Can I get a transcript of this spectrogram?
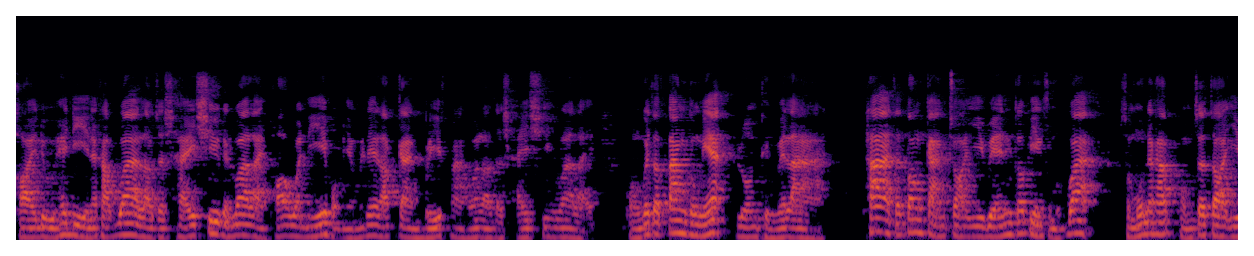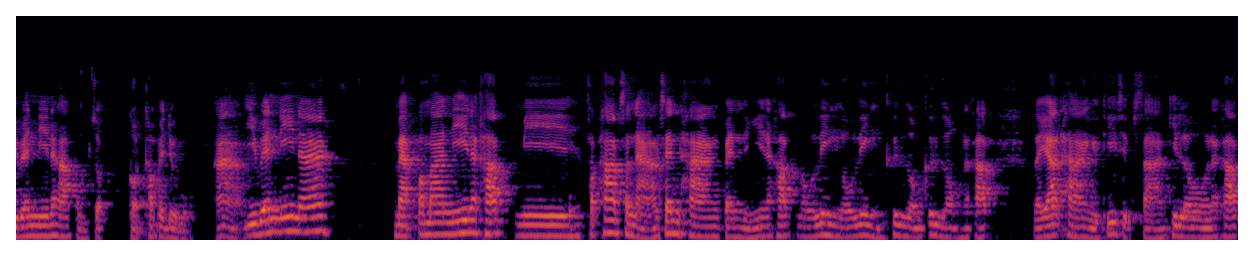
คอยดูให้ดีนะครับว่าเราจะใช้ชื่อกันว่าอะไร เพราะวันนี้ผมยังไม่ได้รับการบรีฟมาว่าเราจะใช้ชื่อว่าอะไร ผมก็จะตั้งตรงนี้รวมถึงเวลา ถ้าจะต้องการจอยอีเวนต์ก็เพียงสมมติว่าสมมุตินะครับ ผมจะจอยอีเวนต์นี้นะครับ ผมจะกดเข้าไปดูอ่าอีเวนต์นี้นะแมปประมาณนี้นะครับ มีสภาพสนามเส้นทางเป็นอย่างนี้นะครับ rolling rolling ขึ้นลงขึ้นลงนะครับ ระยะทางอยู่ที่ 13 กิโลนะครับ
